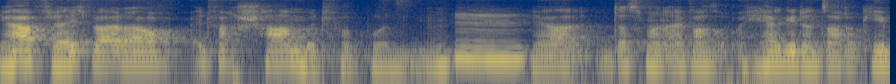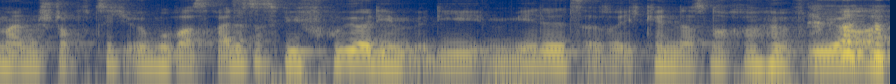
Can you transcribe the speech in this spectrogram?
ja, vielleicht war da auch einfach Scham mit verbunden. Mhm. Ja, dass man einfach hergeht und sagt, okay, man stopft sich irgendwo was rein. Das ist wie früher die, die Mädels, also ich kenne das noch früher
